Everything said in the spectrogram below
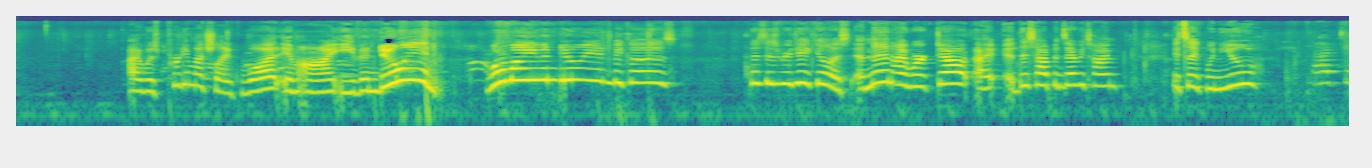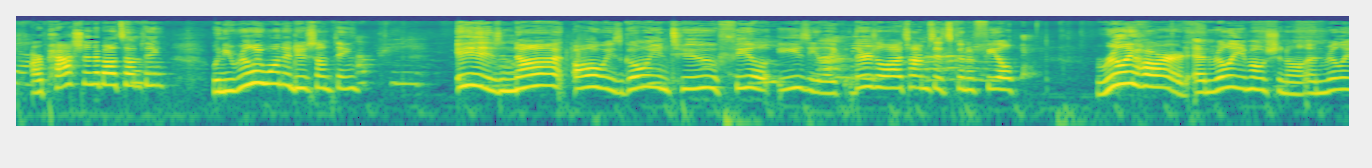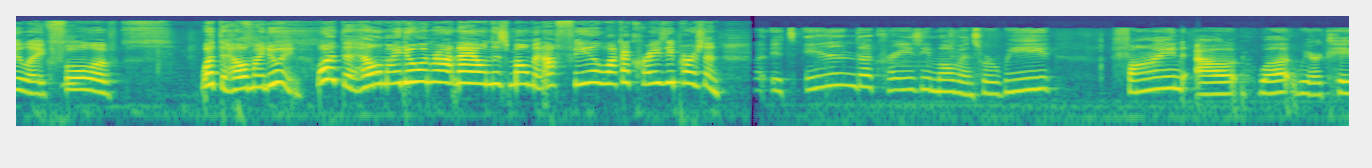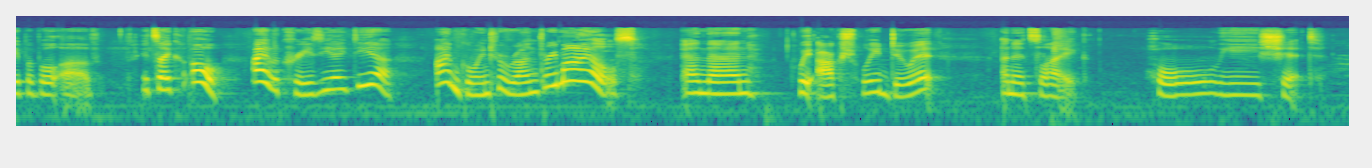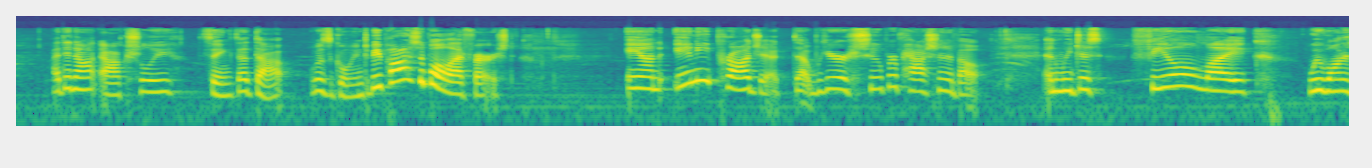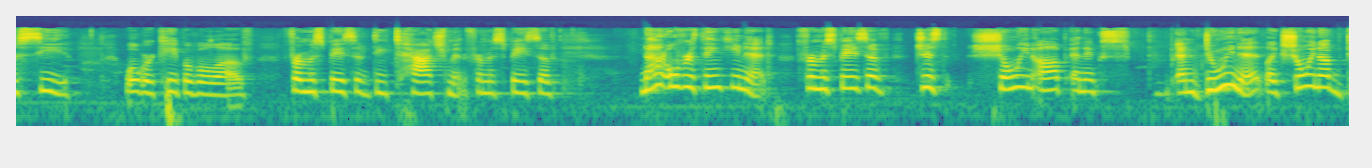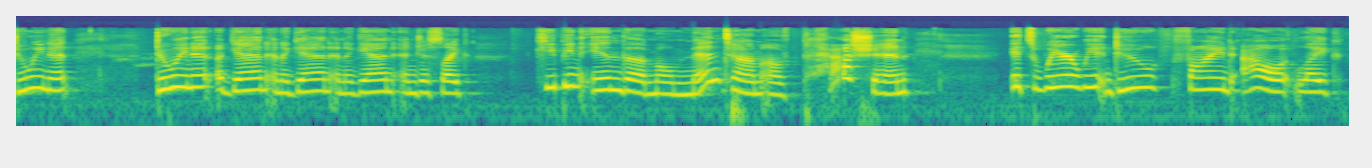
I was pretty much like, what am I even doing? What am I even doing? Because this is ridiculous. And then I worked out. I this happens every time. It's like when you are passionate about something, when you really want to do something, it is not always going to feel easy. Like there's a lot of times it's going to feel really hard and really emotional and really like full of what the hell am I doing? What the hell am I doing right now in this moment? I feel like a crazy person. But it's in the crazy moments where we find out what we are capable of. It's like, oh, I have a crazy idea. I'm going to run three miles. And then we actually do it, and it's like, holy shit. I did not actually think that that was going to be possible at first. And any project that we're super passionate about and we just feel like we want to see what we're capable of from a space of detachment, from a space of not overthinking it, from a space of just showing up and exp- and doing it, like showing up, doing it, doing it again and again and again and just like keeping in the momentum of passion it's where we do find out like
